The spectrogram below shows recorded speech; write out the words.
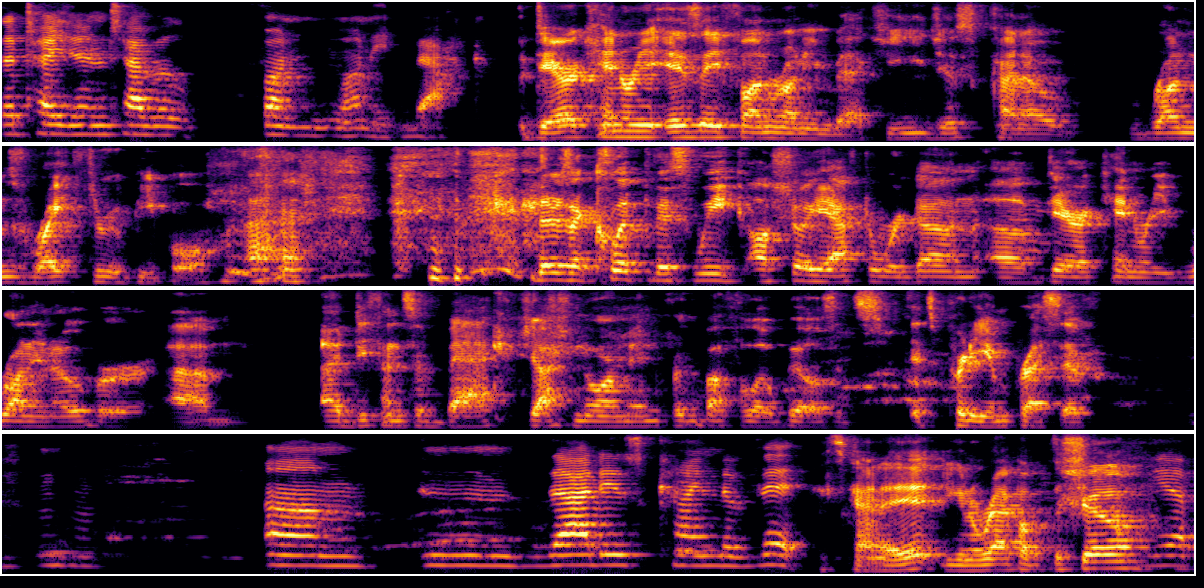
the Titans have a fun running back. Derrick Henry is a fun running back. He just kind of runs right through people. There's a clip this week I'll show you after we're done of Derrick Henry running over um, a defensive back, Josh Norman, for the Buffalo Bills. It's it's pretty impressive. hmm Um, that is kind of it. That's kind of it. You gonna wrap up the show? Yep.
